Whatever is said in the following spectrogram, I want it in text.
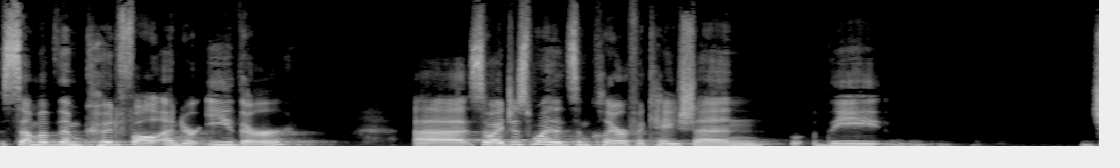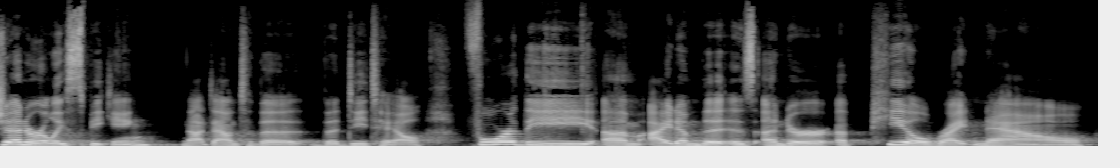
some of them could fall under either. Uh, so I just wanted some clarification. The generally speaking, not down to the, the detail, for the um, item that is under appeal right now,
